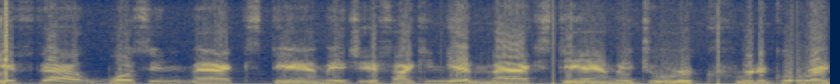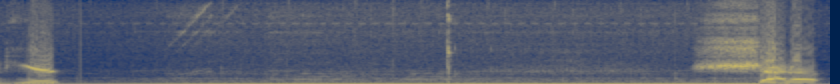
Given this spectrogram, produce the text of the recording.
if that wasn't max damage, if I can get max damage or a critical right here. Shut up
